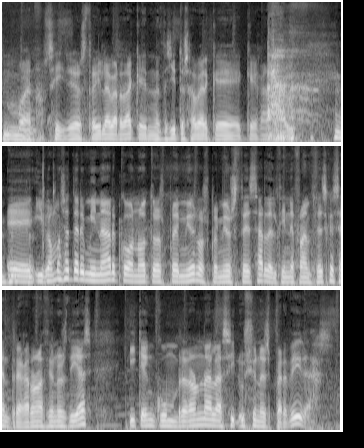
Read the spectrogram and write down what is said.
Bueno, sí, yo estoy, la verdad, que necesito saber qué, gana ahí. Eh, y vamos a terminar con otros premios, los premios César del cine francés que se entregaron hace unos días y que encumbraron a las ilusiones perdidas.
